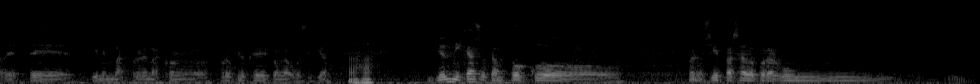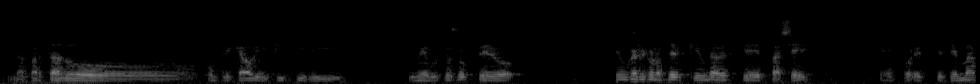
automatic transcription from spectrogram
A veces tienen más problemas con los propios que con la oposición. Ajá. Yo en mi caso tampoco, bueno, sí he pasado por algún apartado complicado y difícil y, y muy gustoso, pero tengo que reconocer que una vez que pasé eh, por este tema,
